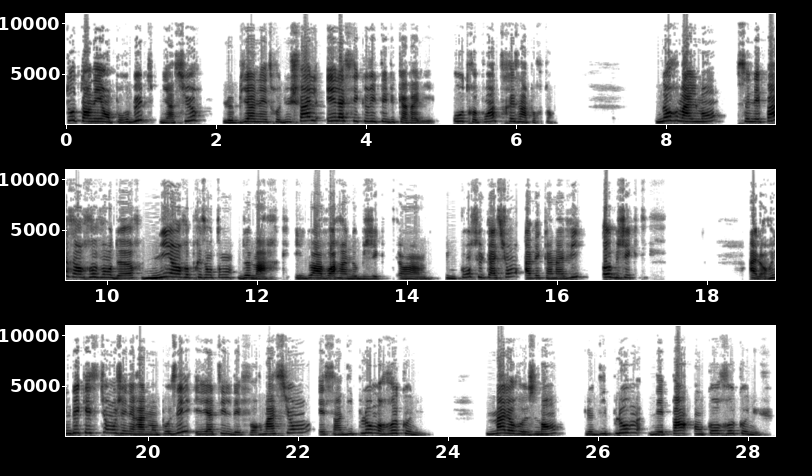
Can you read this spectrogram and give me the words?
Tout en ayant pour but, bien sûr, le bien-être du cheval et la sécurité du cavalier. Autre point très important. Normalement, ce n'est pas un revendeur ni un représentant de marque. Il doit avoir un une consultation avec un avis objectif. Alors, une des questions généralement posées, y a-t-il des formations Est-ce un diplôme reconnu? Malheureusement, le diplôme n'est pas encore reconnu.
